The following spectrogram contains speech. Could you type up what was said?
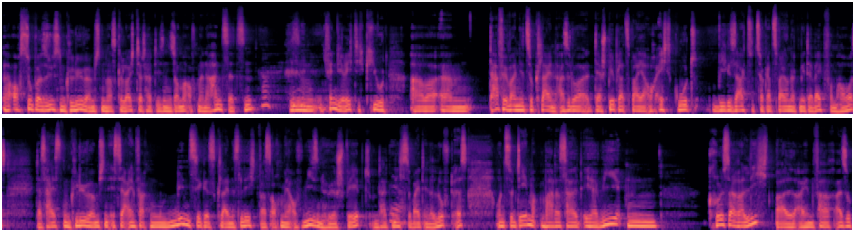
äh, auch super süßen Glühwürmchen, was geleuchtet hat, diesen Sommer auf meiner Hand sitzen. Ah. Die sind, ich finde die richtig cute, aber ähm, dafür waren die zu klein. Also du, der Spielplatz war ja auch echt gut, wie gesagt, so circa 200 Meter weg vom Haus. Das heißt, ein Glühwürmchen ist ja einfach ein winziges kleines Licht, was auch mehr auf Wiesenhöhe schwebt und halt Ja. nicht so weit in der Luft ist. Und zudem war das halt eher wie ein größerer Lichtball einfach, also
